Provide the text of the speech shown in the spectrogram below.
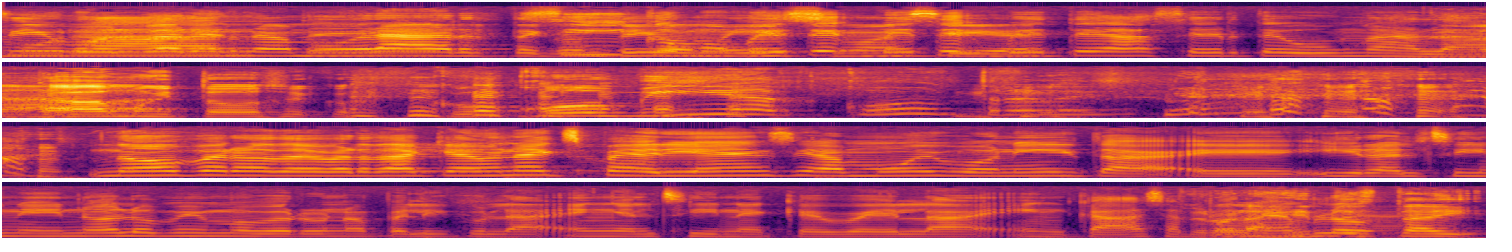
sí, volver a enamorarte Sí, contigo como vete, mismo, vete, así es. vete a hacerte un halago. Estaba muy tóxico. Co- Comía, contrale. No, pero de verdad que es una experiencia muy bonita eh, ir al cine y no es lo mismo ver una película en el cine que verla en casa. Pero Por la ejemplo, gente está, ahí-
